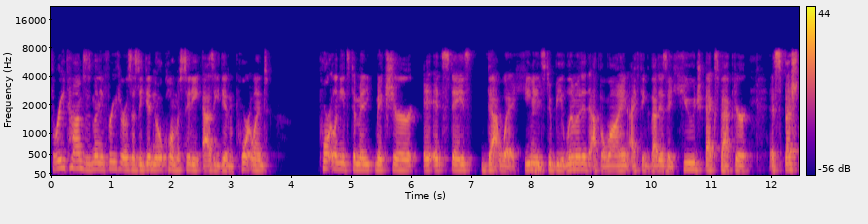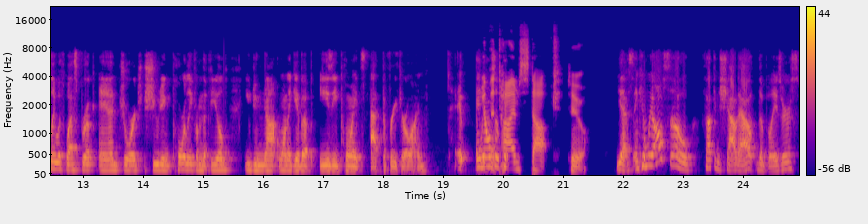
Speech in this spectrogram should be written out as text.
three times as many free throws as he did in Oklahoma City as he did in Portland. Portland needs to make make sure it, it stays that way. He Mhm. needs to be limited at the line. I think that is a huge X factor, especially with Westbrook and George shooting poorly from the field. You do not want to give up easy points at the free throw line. It- and With also, the time stopped too. yes, and can we also fucking shout out the Blazers?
